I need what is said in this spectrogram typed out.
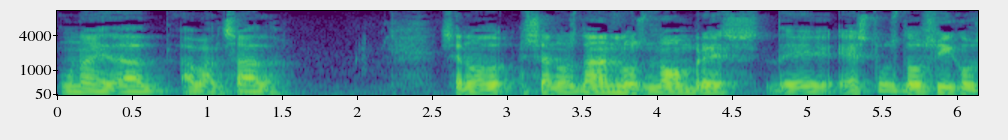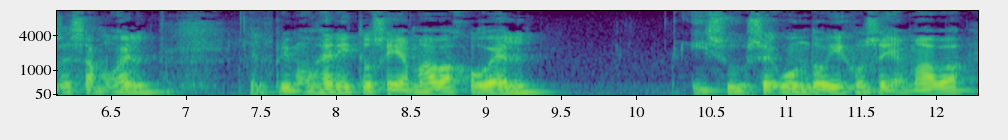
una edad avanzada. Se nos, se nos dan los nombres de estos dos hijos de Samuel, el primogénito se llamaba Joel y su segundo hijo se llamaba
